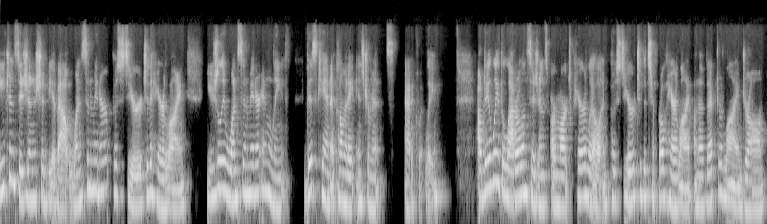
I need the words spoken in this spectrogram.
Each incision should be about one centimeter posterior to the hairline, usually one centimeter in length. This can accommodate instruments adequately. Ideally, the lateral incisions are marked parallel and posterior to the temporal hairline on a vector line drawn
